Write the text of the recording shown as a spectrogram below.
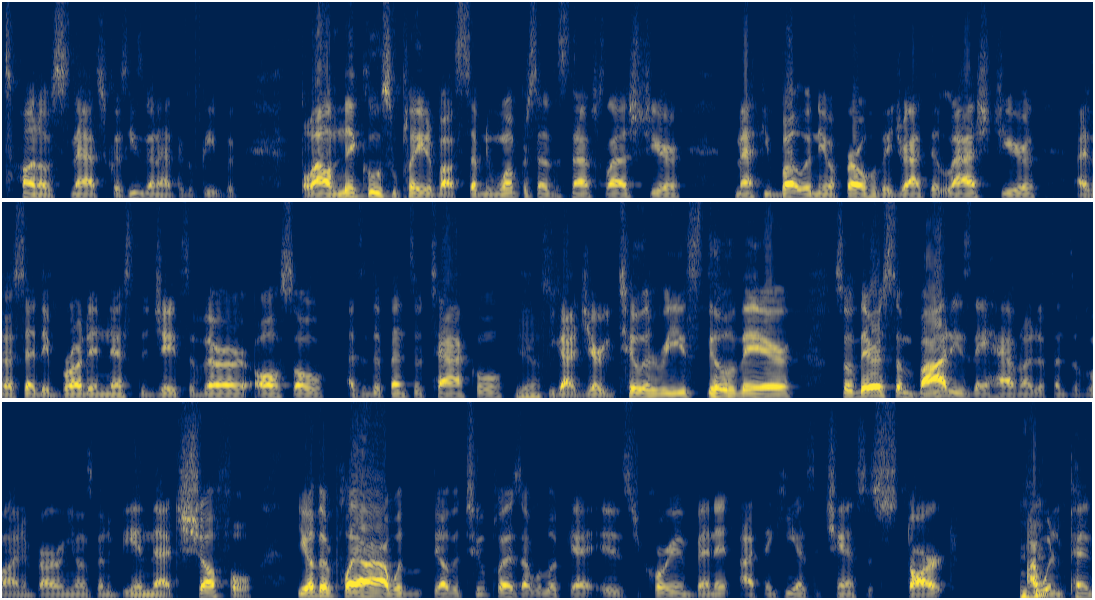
ton of snaps because he's going to have to compete with Bilal Nichols, who played about 71% of the snaps last year, Matthew Butler, Neil Farrell, who they drafted last year. As I said, they brought in Nesta J. Silvera also as a defensive tackle. Yes. You got Jerry Tillery is still there. So there are some bodies they have on the defensive line, and Byron Young's going to be in that shuffle. The other player I would, the other two players I would look at is Jakorian Bennett. I think he has a chance to start. Mm-hmm. I wouldn't pen,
